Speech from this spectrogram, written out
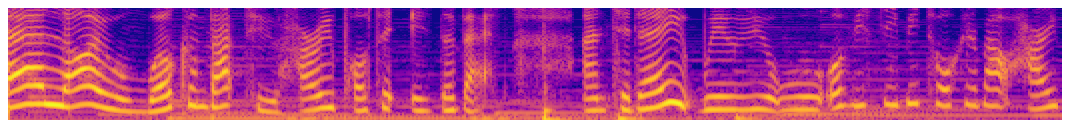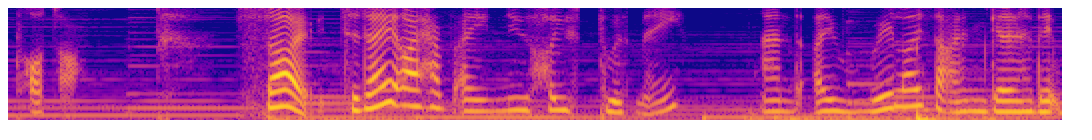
Hello and welcome back to Harry Potter is the best. And today we will obviously be talking about Harry Potter. So, today I have a new host with me, and I realise that I'm getting a bit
